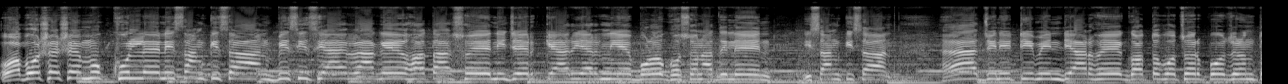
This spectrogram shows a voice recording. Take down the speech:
অবশেষে মুখ খুললেন ঈশান কিষান বিসিসিআইয়ের রাগে হতাশ হয়ে নিজের ক্যারিয়ার নিয়ে বড় ঘোষণা দিলেন ঈশান কিষান হ্যাঁ যিনি টিম ইন্ডিয়ার হয়ে গত বছর পর্যন্ত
